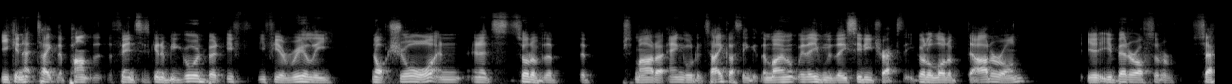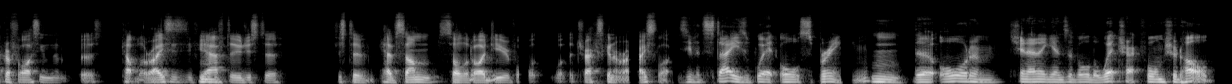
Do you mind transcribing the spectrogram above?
You can take the punt that the fence is going to be good, but if if you're really not sure, and and it's sort of the the smarter angle to take, I think at the moment with even with these city tracks that you've got a lot of data on, you- you're better off sort of sacrificing the first couple of races if you Mm. have to, just to just to have some solid idea of what, what the track's going to race like. if it stays wet all spring, the autumn shenanigans of all the wet track form should hold.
